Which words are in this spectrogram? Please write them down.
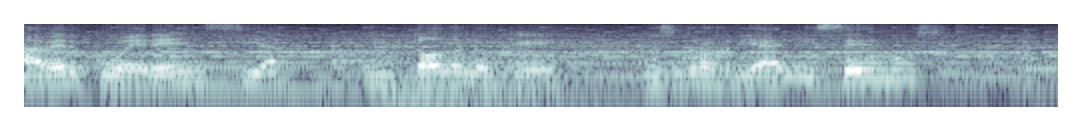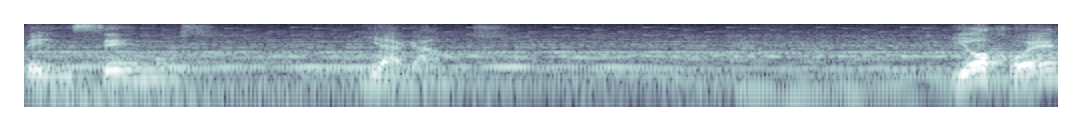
va a haber coherencia en todo lo que nosotros realicemos, pensemos y hagamos. Y ojo, ¿eh?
